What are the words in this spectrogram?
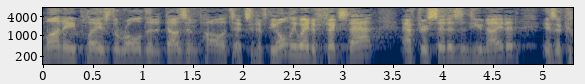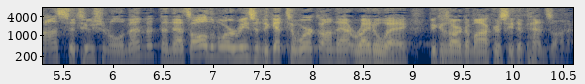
money plays the role that it does in politics. And if the only way to fix that after Citizens United is a constitutional amendment, then that's all the more reason to get to work on that right away because our democracy depends on it.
